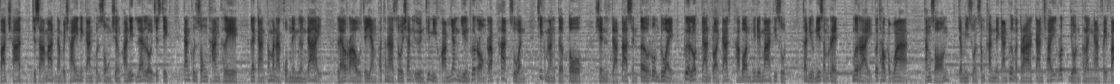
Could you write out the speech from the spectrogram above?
Fast Charge จะสามารถนำไปใช้ในการขนส่งเชิงพาณิชย์และโลจิสติก การขนส่งทางทะเล และการคมนาคมในเมืองได้ แล้วเราจะยังพัฒนาโซลูชันอื่นที่มีความยั่งยืนเพื่อรองรับภาคส่วนที่กำลังเติบโต เช่น Data Center ร่วมด้วย เพื่อลดการปล่อยก๊าซคาร์บอนให้ได้มากที่สุด ถ้าดีลนี้สำเร็จเมื่อไหร่ก็เท่ากับว่า ทั้งสองจะมีส่วนสำคัญในการเพิ่มอัตราการใช้รถยนต์พลังงานไฟฟ้า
